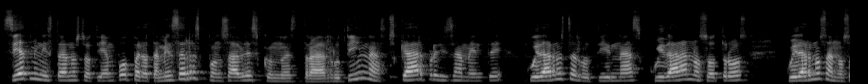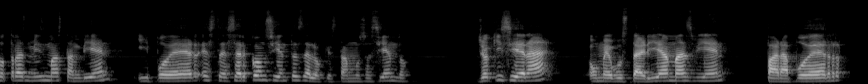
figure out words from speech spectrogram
sí administrar nuestro tiempo, pero también ser responsables con nuestras rutinas. Buscar precisamente cuidar nuestras rutinas, cuidar a nosotros, cuidarnos a nosotras mismas también y poder este, ser conscientes de lo que estamos haciendo. Yo quisiera, o me gustaría más bien, para poder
